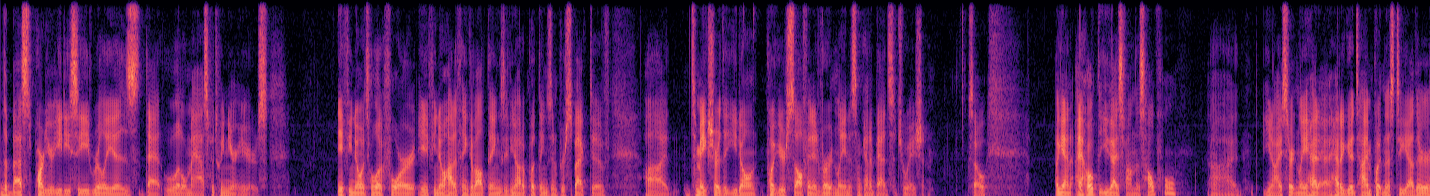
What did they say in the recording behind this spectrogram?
The best part of your EDC really is that little mass between your ears. if you know what to look for, if you know how to think about things, if you know how to put things in perspective, uh, to make sure that you don't put yourself inadvertently into some kind of bad situation. So, again, I hope that you guys found this helpful. Uh, you know, I certainly had had a good time putting this together.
